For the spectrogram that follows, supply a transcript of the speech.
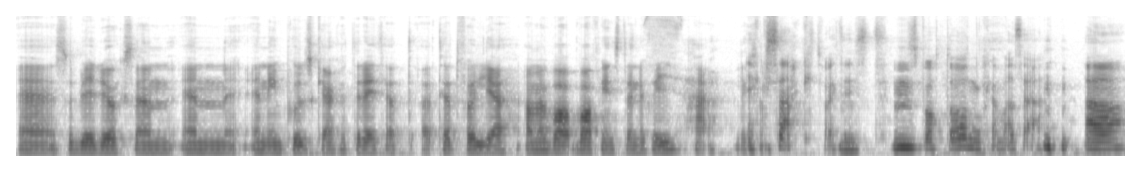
eh, så blir det också en, en, en impuls kanske till dig till att, till att följa, ja men var, var finns det energi här? Liksom. Exakt faktiskt. Mm. Spot on kan man säga. ja.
